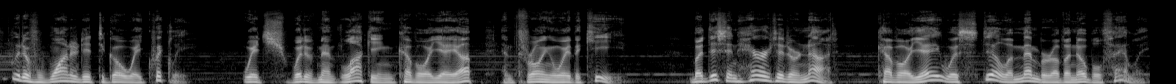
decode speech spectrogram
he would have wanted it to go away quickly, which would have meant locking Cavoyer up and throwing away the key. But disinherited or not, Cavoyer was still a member of a noble family.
